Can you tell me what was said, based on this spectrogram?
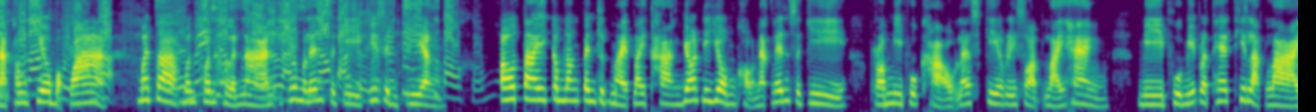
นักท่องเที่ยวบอกว่า มาจากบนทนเหินหนานเพื่อมาเล่นสกีที่เซินเจียง เอาไตกำลังเป็นจุดหมายปลายทางยอดนิยมของนักเล่นสกี เพราะมีภูเขาและสกีรีสอร์ทหลายแห่ง มีภูมิประเทศที่หลากหลาย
